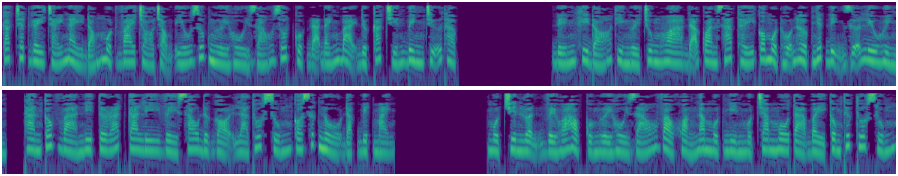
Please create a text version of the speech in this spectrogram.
các chất gây cháy này đóng một vai trò trọng yếu giúp người Hồi giáo rốt cuộc đã đánh bại được các chiến binh chữ thập. Đến khi đó thì người Trung Hoa đã quan sát thấy có một hỗn hợp nhất định giữa lưu huỳnh, than cốc và nitrat kali về sau được gọi là thuốc súng có sức nổ đặc biệt mạnh. Một chuyên luận về hóa học của người Hồi giáo vào khoảng năm 1100 mô tả 7 công thức thuốc súng,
